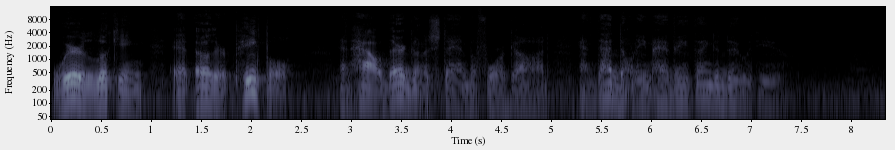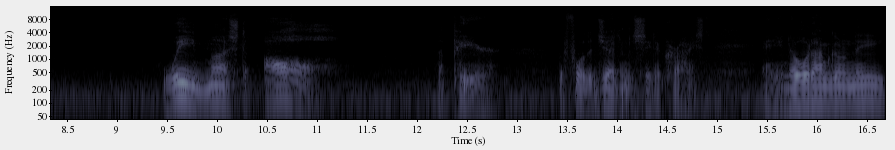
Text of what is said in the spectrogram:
we're looking at other people and how they're going to stand before God, and that don't even have anything to do with you. We must all appear before the judgment seat of Christ. And you know what I'm going to need?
